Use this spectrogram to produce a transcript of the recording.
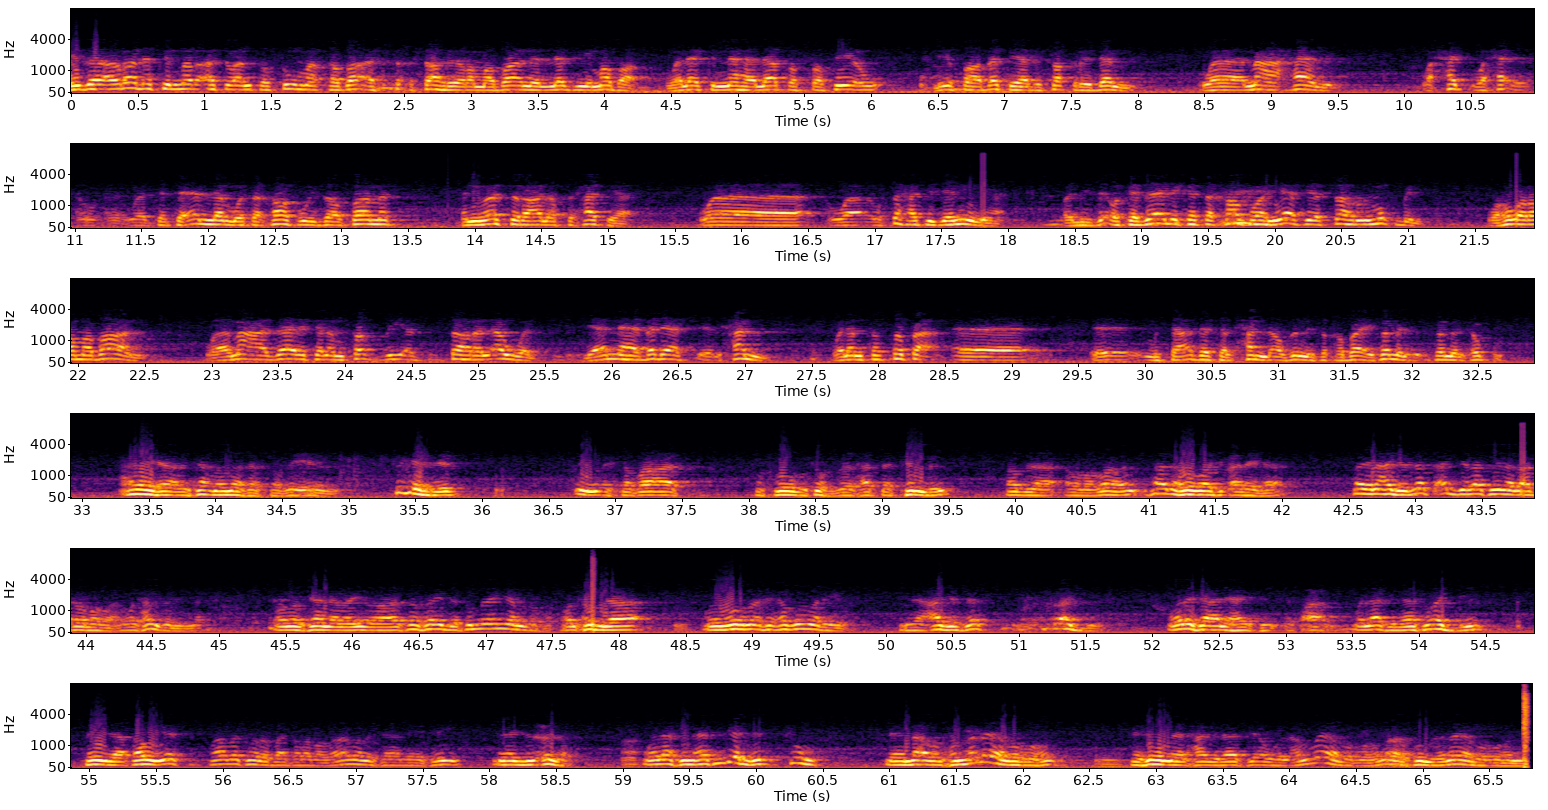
إذا أرادت المرأة أن تصوم قضاء شهر رمضان الذي مضى ولكنها لا تستطيع لإصابتها بفقر دم ومع حامل وحد وح وتتألم وتخاف إذا صامت أن يؤثر على صحتها وصحة جنينها. وكذلك تخاف أن يأتي الشهر المقبل وهو رمضان ومع ذلك لم تقضي الشهر الأول لأنها بدأت الحمل ولم تستطع آه، مساعدة الحمل أظن في قضائه فما فما الحكم؟ عليها أن تعمل ما تستطيع تجرب إن استطاعت تصوم وتخبر حتى تكمل قبل رمضان. هذا هو الواجب عليها. فإن عجزت عجلت إلى بعد رمضان والحمد لله. ومن كان مريضا فعدة من أيام أخرى. والحبلى والمرضى في حكم المريض إذا عجزت تؤجل. وليس عليها شيء إطعام. ولكنها تؤجل. فإذا قويت صامت ولو بعد رمضان وليس عليها شيء من أجل العذر. ولكنها تجرب تشوف لأن بعض الحمى لا يضرهم. كثير من الحاملات في أول الأمر لا يضرهم ولا الحمى لا يضرهم.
